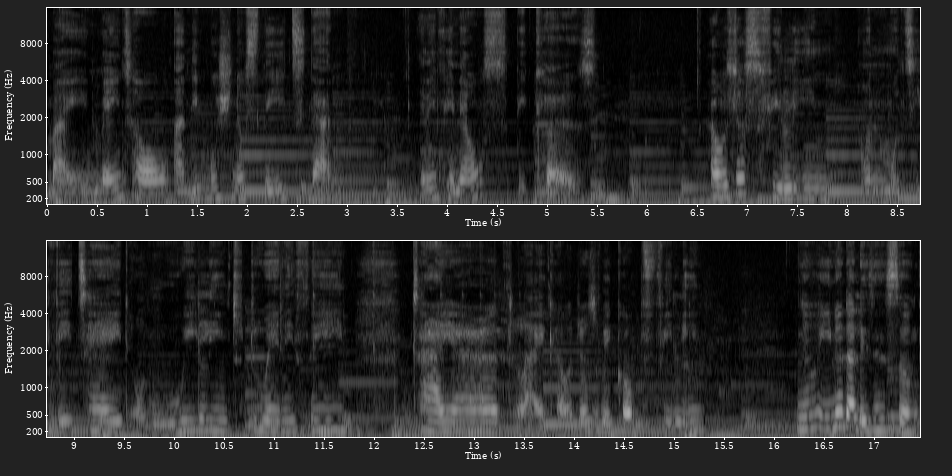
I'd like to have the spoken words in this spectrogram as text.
my mental and emotional state than anything else because I was just feeling unmotivated, unwilling to do anything, tired. Like I would just wake up feeling, you know, you know that listen song.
